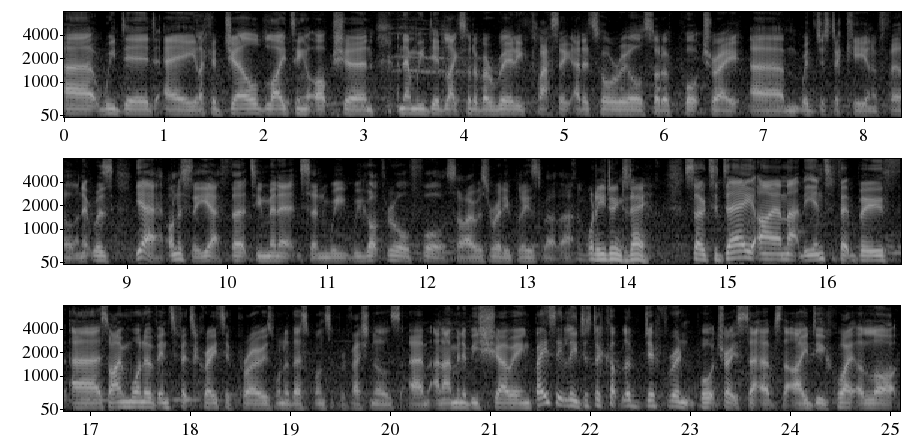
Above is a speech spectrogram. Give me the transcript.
Uh, we did a like a gelled lighting option, and then we did like sort of a really classic editorial sort of portrait um, with just a key and a fill. And it was yeah, honestly yeah, 30 minutes, and we we got through all four. So I was really pleased about that. So what are you doing today? So today I am at the Interfit booth. Uh, so I'm one of Interfit's creative pros, one of their sponsored professionals, um, and I'm going to be showing basically just a couple of different portrait setups that I do quite a lot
